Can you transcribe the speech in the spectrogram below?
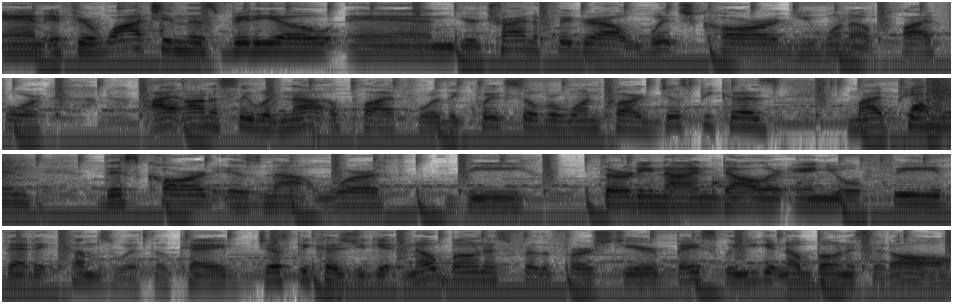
And if you're watching this video and you're trying to figure out which card you want to apply for, I honestly would not apply for the Quicksilver 1 card just because, my opinion, this card is not worth the $39 annual fee that it comes with, okay? Just because you get no bonus for the first year, basically you get no bonus at all.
